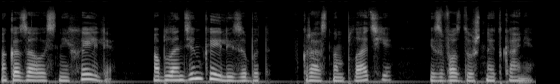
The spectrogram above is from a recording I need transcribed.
оказалась не Хейли, а блондинка Элизабет в красном платье из воздушной ткани.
